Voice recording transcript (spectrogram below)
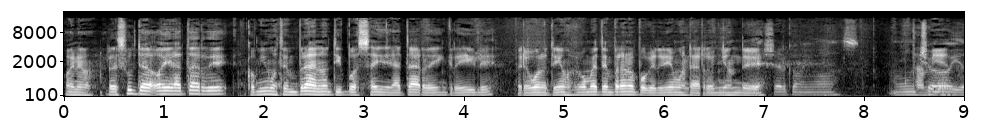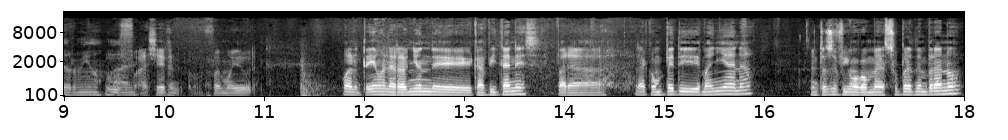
Bueno, resulta hoy a la tarde, comimos temprano, tipo 6 de la tarde, increíble. Pero bueno, teníamos que comer temprano porque teníamos la reunión Y de... ayer comimos mucho También. y dormimos Uf, mal. ayer fue muy duro. Bueno, teníamos la reunión de capitanes para la competi de mañana. Entonces fuimos a comer súper temprano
